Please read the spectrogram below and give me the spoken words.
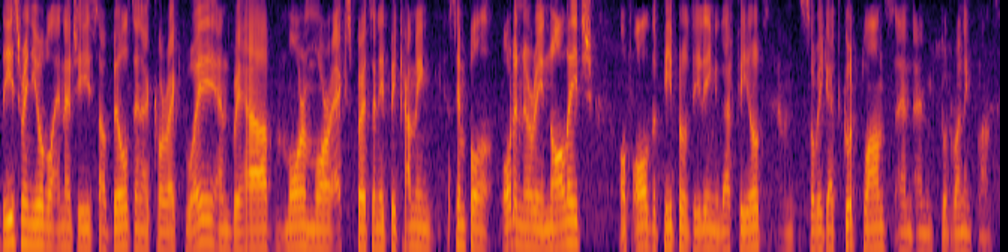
these renewable energies are built in a correct way and we have more and more experts and it becoming simple, ordinary knowledge of all the people dealing in that field. And so we get good plants and, and good running plants.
